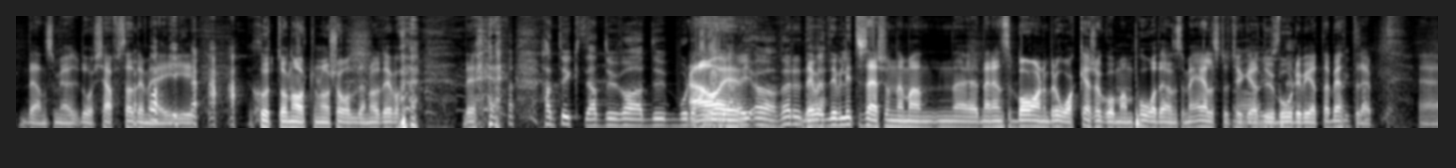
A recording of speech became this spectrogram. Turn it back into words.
den som jag då tjafsade med i 17-18 års åldern. Och det var det, Han tyckte att du, var, du borde Ja, böja eh, dig över det. det, är väl lite så här som när man när ens barn bråkar så går man på den som är äldst och tycker Ja, att du borde det. veta bättre. Eh,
